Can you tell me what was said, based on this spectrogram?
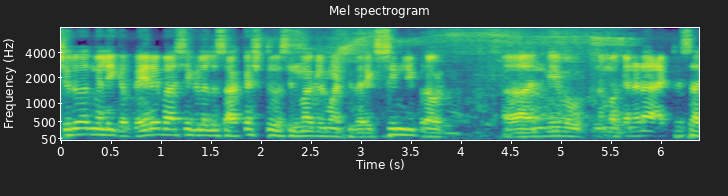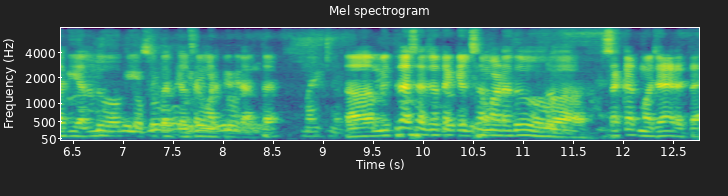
ಶುರು ಆದ್ಮೇಲೆ ಈಗ ಬೇರೆ ಭಾಷೆಗಳಲ್ಲೂ ಸಾಕಷ್ಟು ಸಿನಿಮಾಗಳು ಮಾಡ್ತಿದ್ದಾರೆ. ಎಕ್ಸ್ಟ್ರೀಮ್ಲಿ ಪ್ರೌಡ್ ನೀವು ನಮ್ಮ ಕನ್ನಡ ಆಕ್ಟ್ರೆಸ್ ಆಗಿ ಅಲ್ಲೂ ಹೋಗಿ ಸೂಪರ್ ಕೆಲಸ ಮಾಡ್ತಿದ್ದೀರಾ ಅಂತ. ಮಿತ್ರ ಸರ್ ಜೊತೆ ಕೆಲಸ ಮಾಡೋದು ಸಖತ್ ಮಜಾ ಇರುತ್ತೆ.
